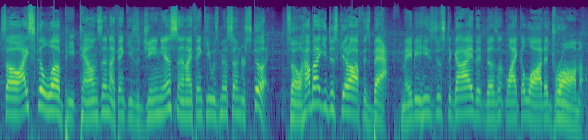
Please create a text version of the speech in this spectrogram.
So I still love Pete Townshend. I think he's a genius, and I think he was misunderstood. So how about you just get off his back? Maybe he's just a guy that doesn't like a lot of drama.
